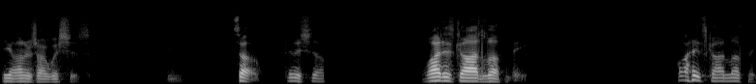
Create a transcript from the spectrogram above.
He honors our wishes. So, finish up. Why does God love me? Why does God love me?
